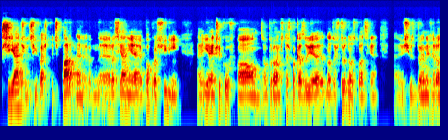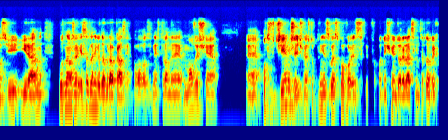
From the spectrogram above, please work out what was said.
przyjaciół, czyli właśnie czy partner, e, Rosjanie poprosili Irańczyków o, o broń, to też pokazuje no, dość trudną sytuację sił zbrojnych Rosji. Iran uznał, że jest to dla niego dobra okazja, bo z jednej strony może się e, odwdzięczyć, chociaż to pewnie złe słowo jest w odniesieniu do relacji międzynarodowych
